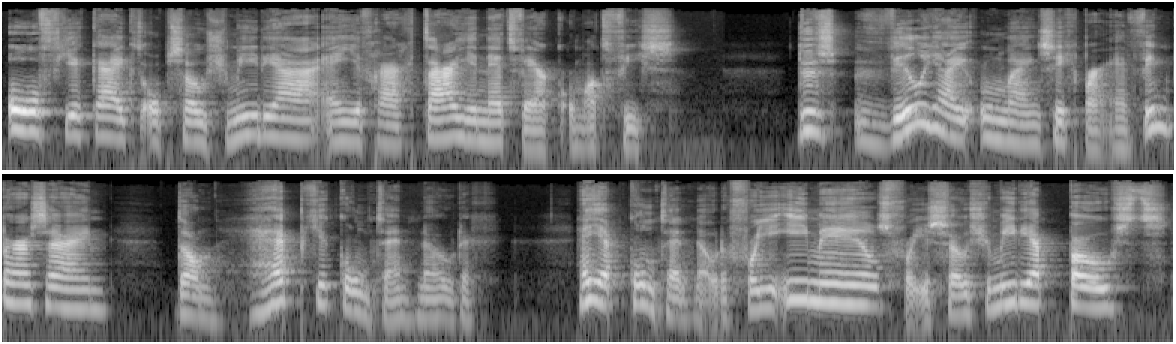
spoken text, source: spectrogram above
Of je kijkt op social media en je vraagt daar je netwerk om advies. Dus wil jij online zichtbaar en vindbaar zijn, dan heb je content nodig. je hebt content nodig voor je e-mails, voor je social media posts,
